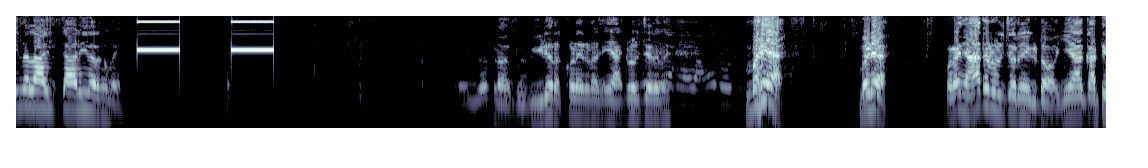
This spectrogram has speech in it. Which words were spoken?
ഇന്നലെ ചാളിയിൽ ഇറങ്ങുന്നതിന് വീഡിയോ റെക്കോർഡ് ആയിരുന്നു ഞാൻ വിളിച്ചായിരുന്നു ബടിയാ ബടിയാ കൊറേ ഞാക്കടെ വിളിച്ചു പറഞ്ഞു കേട്ടോ. ഇനി ആ കട്ട്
